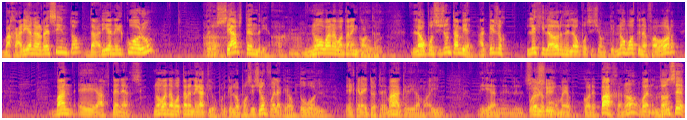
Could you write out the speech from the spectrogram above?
Bajarían al recinto, darían el quórum, pero Ah. se abstendrían. No van a votar en contra. La oposición también, aquellos legisladores de la oposición que no voten a favor van eh, a abstenerse, no van a votar en negativo, porque la oposición fue la que obtuvo el, el crédito este de Macri, digamos, ahí dirían en el pueblo sí. como medio cole paja, ¿no? Bueno, entonces,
